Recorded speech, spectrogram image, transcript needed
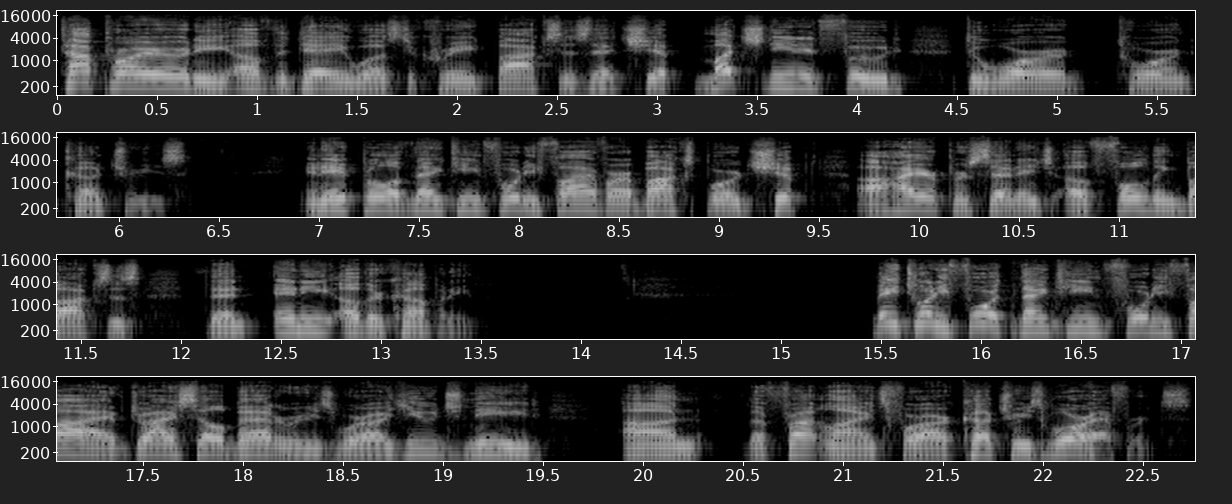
Top priority of the day was to create boxes that shipped much needed food to war torn countries. In April of 1945, our boxboard shipped a higher percentage of folding boxes than any other company. May 24th, 1945, dry cell batteries were a huge need on the front lines for our country's war efforts.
